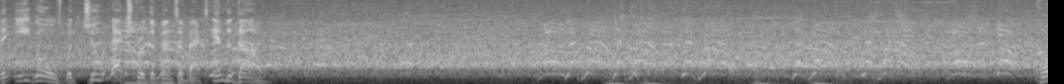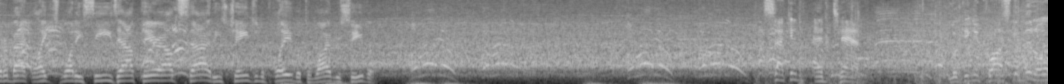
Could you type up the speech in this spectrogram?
The Eagles with two extra defensive backs in the dime. Quarterback likes what he sees out there outside. He's changing the play with the wide receiver. Second and 10. Looking across the middle.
